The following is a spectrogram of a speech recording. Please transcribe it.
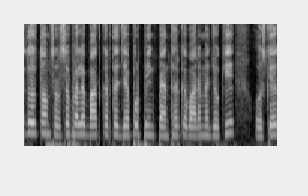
दोस्तों, हम सबसे पहले बात करते हैं जयपुर पिंक पैंथर के बारे में, जो कि उसके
